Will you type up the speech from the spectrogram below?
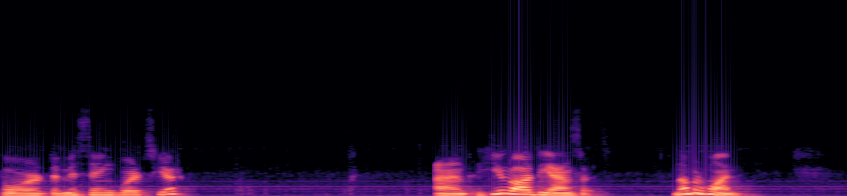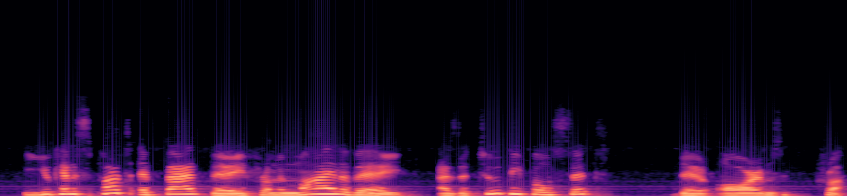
for the missing words here. And here are the answers. Number one, you can spot a bad day from a mile away as the two people sit, their arms crossed.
